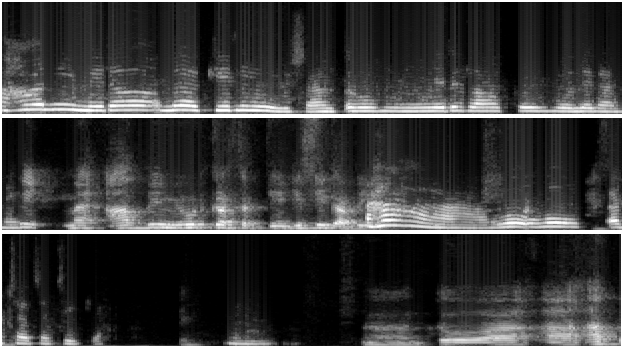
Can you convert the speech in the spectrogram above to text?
हाँ नहीं मेरा मैं अकेली हूँ विशाल तो मेरे अलावा कोई बोलेगा नहीं, मैं आप भी म्यूट कर सकती हैं किसी का भी। हाँ हाँ हाँ, हाँ वो वो अच्छा अच्छा ठीक है। हम्म। तो अब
